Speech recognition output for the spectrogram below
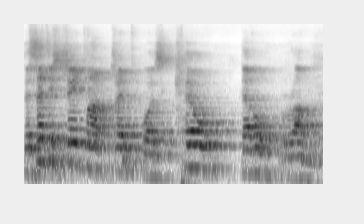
the city's trademark drink was Kill Devil Rum.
